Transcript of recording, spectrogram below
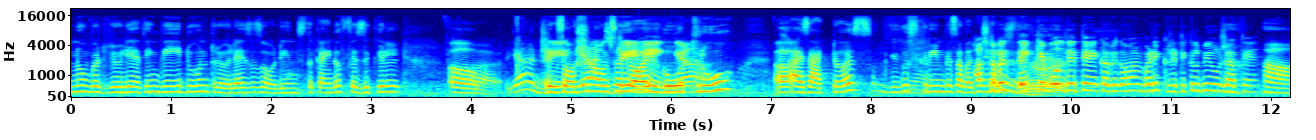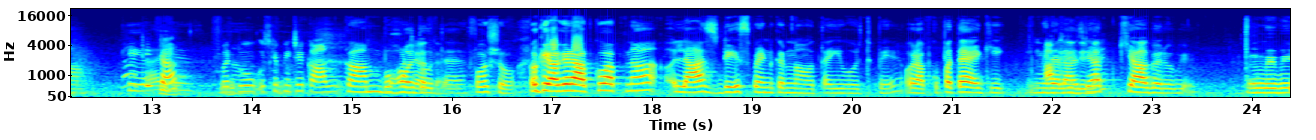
No, but really, I think we don't realize as audience the kind of physical uh, Uh, yeah, dra- exhaustion yeah, also you all go yeah. through uh, as actors क्योंकि स्क्रीन पे सब हम अच्छा तो बस है। देख के बोल देते हैं कभी कभी हम बड़े क्रिटिकल भी हो जाते हैं हाँ ठीक ठाक बट वो उसके पीछे काम काम बहुत होता है फॉर श्योर ओके अगर आपको अपना लास्ट डे स्पेंड करना होता है ये वर्थ पे और आपको पता है कि मेरा लास्ट डे आप क्या करोगे Well, maybe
